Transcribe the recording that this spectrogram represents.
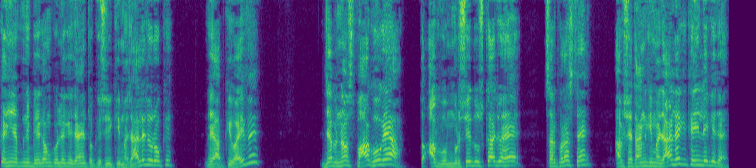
کہیں اپنی بیگم کو لے کے جائیں تو کسی کی مجال ہے جو روکے بھائی آپ کی وائف ہے۔ جب نفس پاک ہو گیا تو اب وہ مرشد اس کا جو ہے سرپرست ہے۔ اب شیطان کی مجال ہے کہ کہیں لے کے جائے۔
